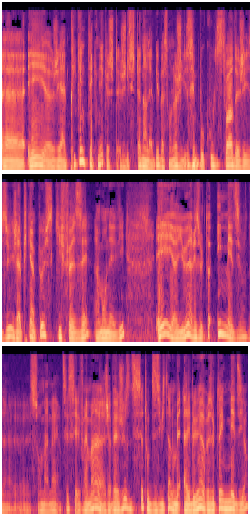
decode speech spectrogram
et euh, j'ai appliqué une technique, j'étais dans la Bible à ce moment-là, je lisais beaucoup l'histoire de Jésus, j'ai appliqué un peu ce qu'il faisait, à mon avis, et euh, il y a eu un résultat immédiat sur ma mère. Tu sais, c'est vraiment, j'avais juste 17 ou 18 ans, mais elle a eu un résultat immédiat.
